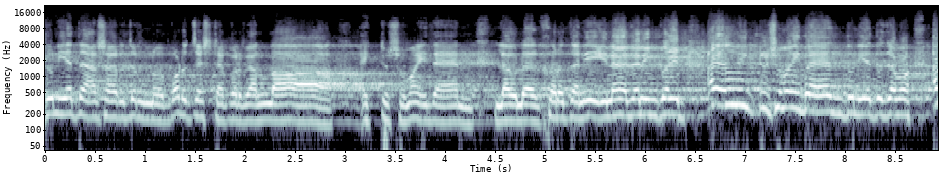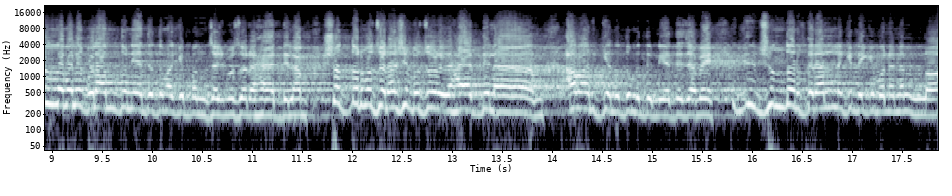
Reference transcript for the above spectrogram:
দুনিয়াতে আসার জন্য বড় চেষ্টা করবে আল্লাহ। একটু সময় দেন। লাউলা খরতানি করিম আয় আল্লাহ একটু সময় দেন, দুনিয়াতে যাব। আল্লাহ বলে, গোলাম, দুনিয়াতে তোমাকে পঞ্চাশ বছরের হায়াত দিলাম, সত্তর বছর, আশি বছরের হায়াত দিলাম। আবার কেন তুমি দুনিয়াতে যাবে? সুন্দর করে আল্লাহকে ডেকে বলেন, আল্লাহ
